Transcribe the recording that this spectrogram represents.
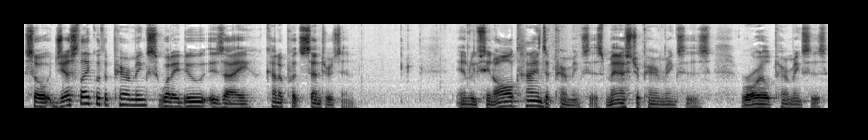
So just like with the Pyraminx, what I do is I kind of put centers in. And we've seen all kinds of Pyraminxes, master Pyraminxes, royal Pyraminxes,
